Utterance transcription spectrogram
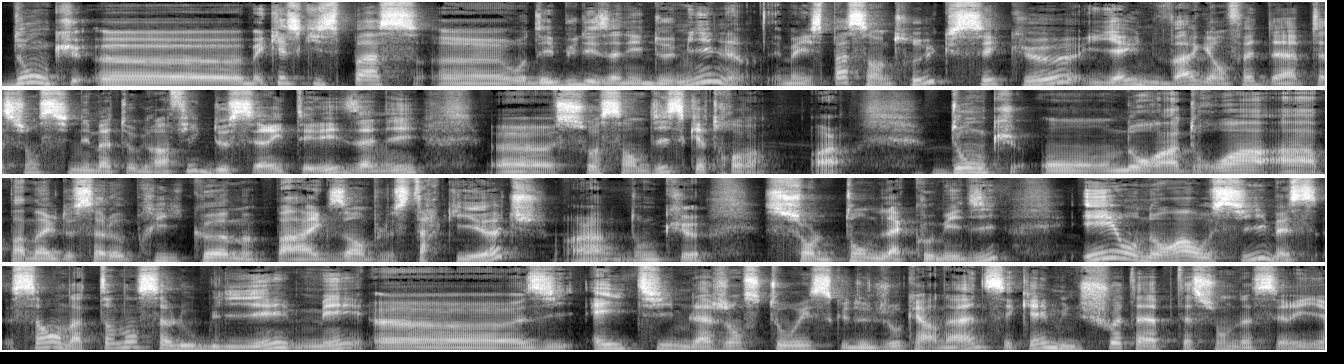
Donc, euh, qu'est-ce qui se passe euh, au début des années 2000 eh ben, Il se passe un truc, c'est qu'il y a une vague en fait d'adaptations cinématographiques de séries télé des années 70-80. Euh, voilà. Donc on aura droit à pas mal de saloperies comme par exemple Starkey Hutch, voilà, donc sur le ton de la comédie. Et on aura aussi, bah, ça on a tendance à l'oublier, mais The A-Team, l'agence touriste de Joe Carnahan, c'est quand même une chouette adaptation de la série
